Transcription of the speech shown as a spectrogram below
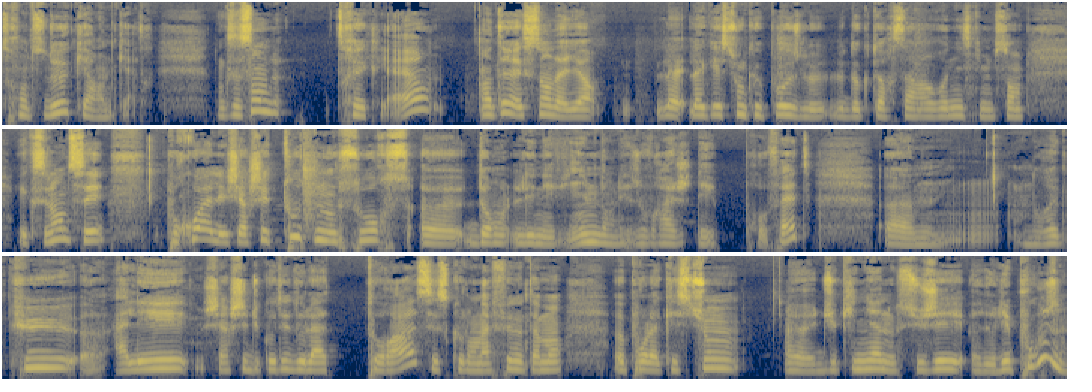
32-44. Donc ça semble très clair. intéressant d'ailleurs, la, question que pose le, docteur Sarah Ronis, qui me semble excellente, c'est pourquoi aller chercher toutes nos sources euh, dans les Nevim, dans les ouvrages des prophètes? Euh, on aurait pu euh, aller chercher du côté de la Torah, c'est ce que l'on a fait notamment pour la question du Kinyan au sujet de l'épouse.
